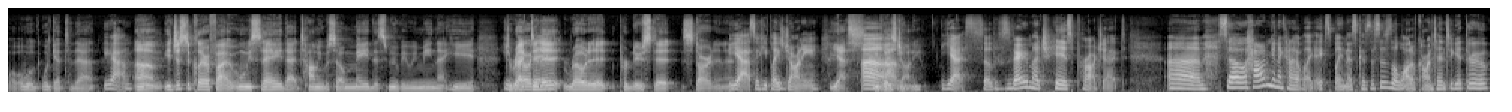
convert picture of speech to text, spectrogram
we'll we'll get to that. yeah. Um, just to clarify, when we say that Tommy Wiseau made this movie, we mean that he, He directed it. it. wrote it, produced it, starred in it. Yeah. So he plays Johnny. Yes, he plays Um, Johnny. Yes, so this is very much his project. Um, so how I'm gonna kind of like explain this because this is a lot of content to get through.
